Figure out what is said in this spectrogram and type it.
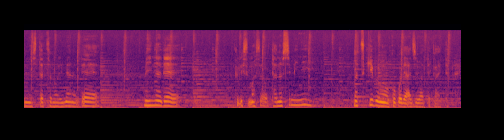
間にしたつもりなのでみんなでクリスマスを楽しみに待つ気分をここで味わって帰ってもらい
